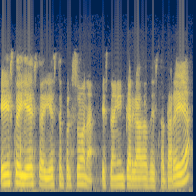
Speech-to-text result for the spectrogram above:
esta y esta y esta persona están encargadas de esta tarea.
